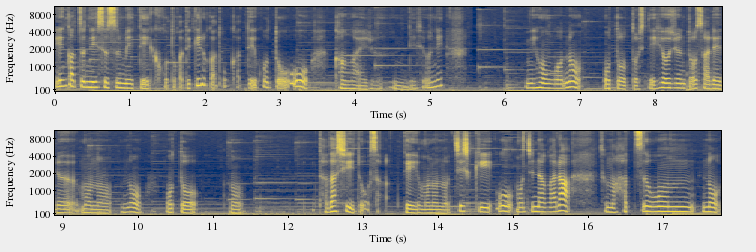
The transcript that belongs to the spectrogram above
円滑に進めていくことができるかどうかっていうことを考えるんですよね。日本語の音として標準とされるものの音の正しい動作っていうものの知識を持ちながらその発音の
